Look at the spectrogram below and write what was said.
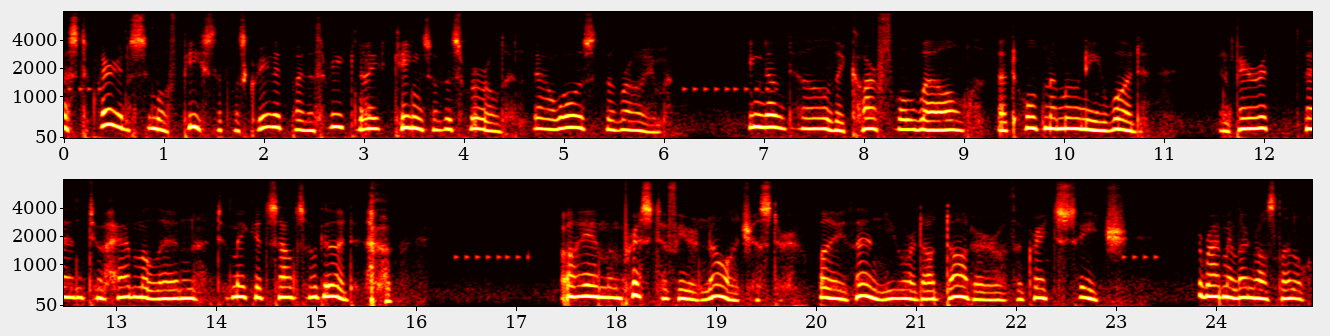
Yes, the clarion is a symbol of peace that was created by the three knight kings of this world. Now, what was the rhyme? Ding dong they carve full well that old Mamooni would Compare it then to Hamelin to make it sound so good. I am impressed of your knowledge, Esther. By then you are the daughter of the great sage. The ride may learn us little.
